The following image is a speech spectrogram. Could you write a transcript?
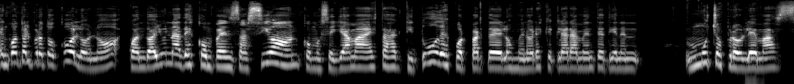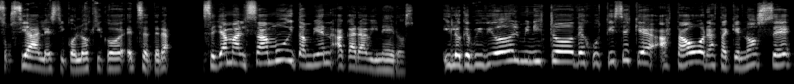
en cuanto al protocolo, ¿no? Cuando hay una descompensación, como se llama estas actitudes por parte de los menores que claramente tienen muchos problemas sociales, psicológicos, etcétera, se llama al SAMU y también a carabineros. Y lo que pidió el ministro de Justicia es que hasta ahora, hasta que no se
